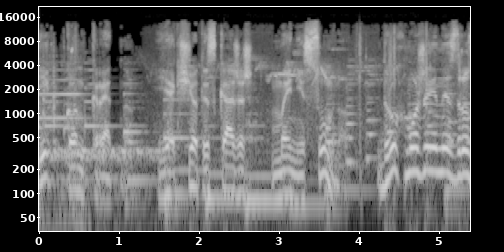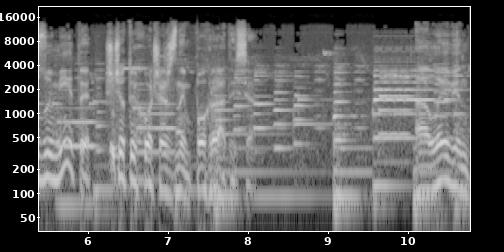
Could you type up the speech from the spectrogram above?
і конкретно. Якщо ти скажеш мені сумно, друг може і не зрозуміти, що ти хочеш з ним погратися. Але він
